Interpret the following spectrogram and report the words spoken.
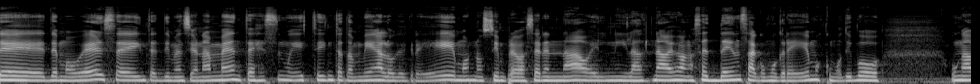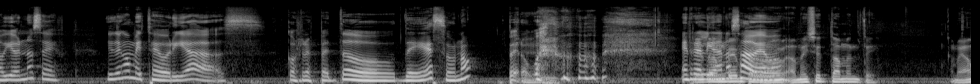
de, de moverse interdimensionalmente es muy distinta también a lo que creemos. No siempre va a ser en nave, ni las naves van a ser densas como creemos, como tipo un avión, no sé. Yo tengo mis teorías con respecto de eso, ¿no? Pero Sí. bueno, en realidad no también, pero sabemos. A mí ciertamente me da,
